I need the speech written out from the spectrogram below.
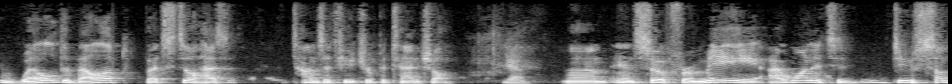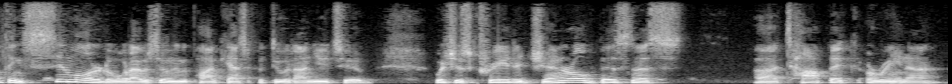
well developed, but still has tons of future potential. Yeah. Um, and so for me, I wanted to do something similar to what I was doing in the podcast, but do it on YouTube, which is create a general business uh, topic arena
